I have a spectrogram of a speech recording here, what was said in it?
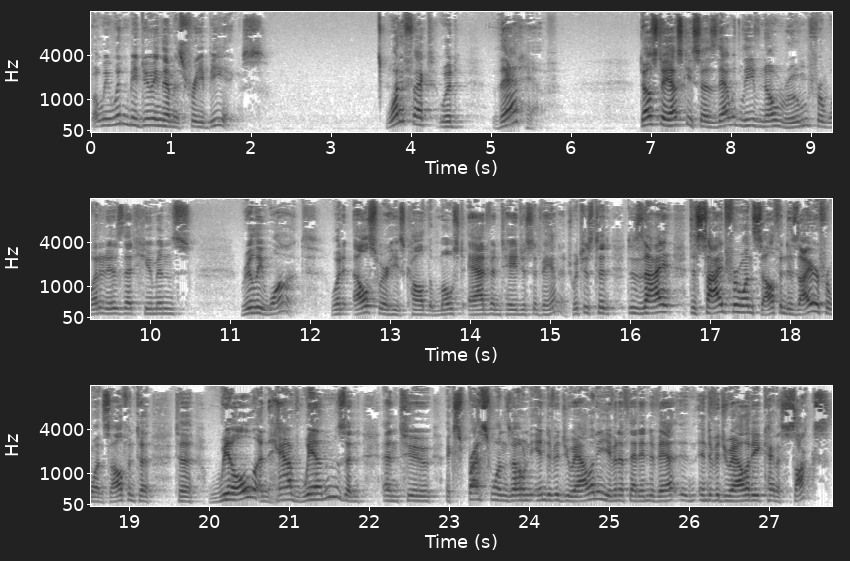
but we wouldn't be doing them as free beings. What effect would that have? Dostoevsky says that would leave no room for what it is that humans really want, what elsewhere he's called the most advantageous advantage, which is to decide, decide for oneself and desire for oneself and to, to will and have whims and, and to express one's own individuality, even if that individuality kind of sucks.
